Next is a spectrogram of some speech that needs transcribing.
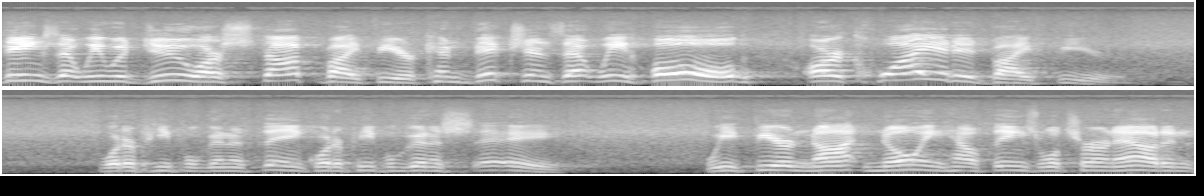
Things that we would do are stopped by fear. Convictions that we hold are quieted by fear. What are people going to think? What are people going to say? We fear not knowing how things will turn out. And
